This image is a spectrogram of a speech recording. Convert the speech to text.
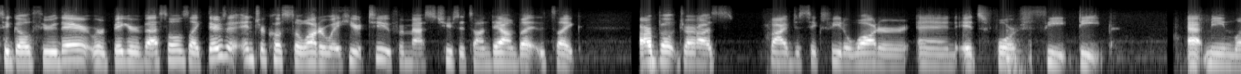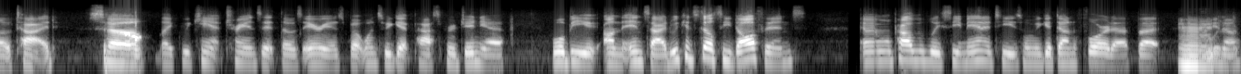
to go through there or bigger vessels. Like there's an intercoastal waterway here too from Massachusetts on down, but it's like our boat draws five to six feet of water and it's four feet deep at mean low tide. So like we can't transit those areas, but once we get past Virginia, we'll be on the inside. We can still see dolphins and we'll probably see manatees when we get down to Florida, but Mhm. you know,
